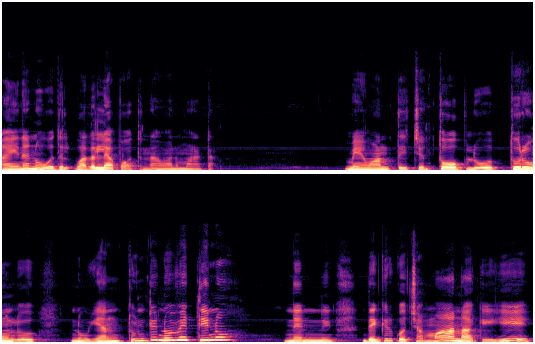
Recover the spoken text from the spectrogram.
అయినా నువ్వు వదిలి వదలలేకపోతున్నావు అనమాట మేము అంత ఇచ్చిన తోపులు తురుములు నువ్వు ఎంత ఉంటే నువ్వే తిను. నేను నీ దగ్గరికి వచ్చమ్మా నాకు ఇయ్యి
